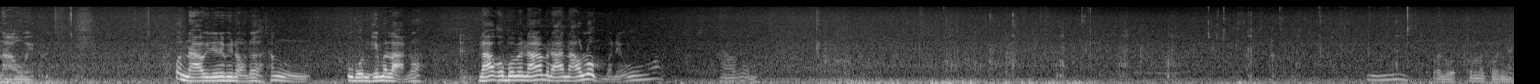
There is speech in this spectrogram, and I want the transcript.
หนาวเว้ยก็หนาวอยู่เลยนะพี่น้องเด้อทั้งอุบลเขมราชเนาะหนาวก็บนเป็นหนาวธรรมดาหนาวล่มอะเนี่ยโอ้หนาวลมอืมปลาหลดก็มันตัวใหญ่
